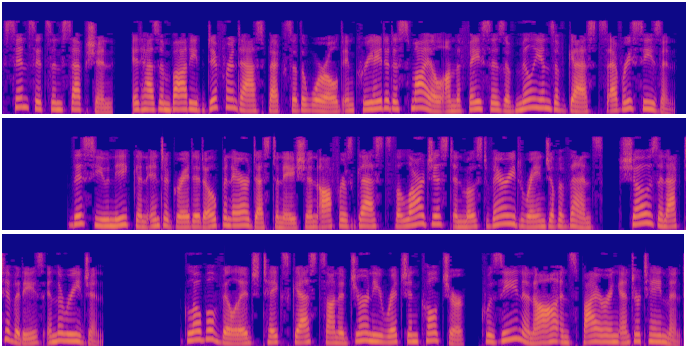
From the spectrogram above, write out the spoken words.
Since its inception, it has embodied different aspects of the world and created a smile on the faces of millions of guests every season. This unique and integrated open-air destination offers guests the largest and most varied range of events, shows and activities in the region. Global Village takes guests on a journey rich in culture, cuisine and awe-inspiring entertainment.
